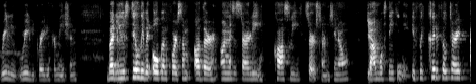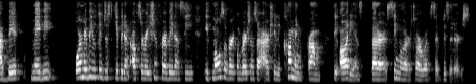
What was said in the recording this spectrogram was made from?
really really great information. But Yeah. you still leave it open for some other unnecessarily costly search terms, you know. So Yeah. I was thinking if we could filter it a bit, maybe or maybe we could just keep it in observation for a bit and see if most of our conversions are actually coming from the audience that are similar to our website visitors.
